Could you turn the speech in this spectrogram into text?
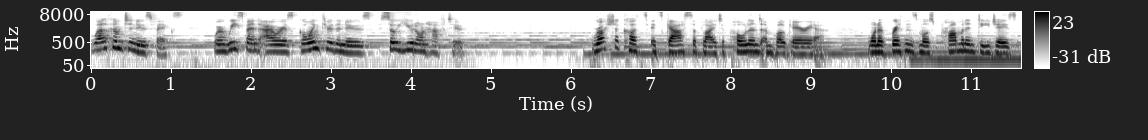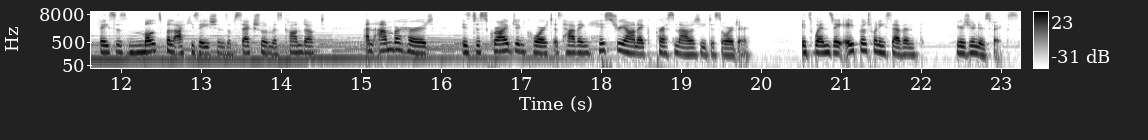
Welcome to Newsfix, where we spend hours going through the news so you don't have to. Russia cuts its gas supply to Poland and Bulgaria. One of Britain's most prominent DJs faces multiple accusations of sexual misconduct, and Amber Heard is described in court as having histrionic personality disorder. It's Wednesday, April 27th. Here's your news fix.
